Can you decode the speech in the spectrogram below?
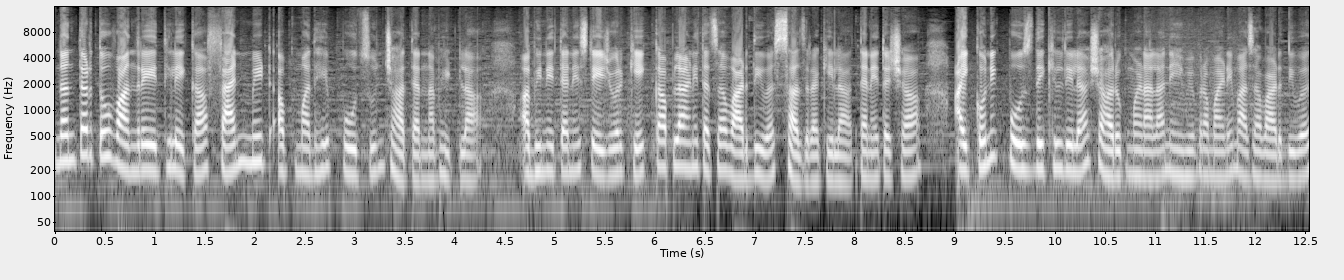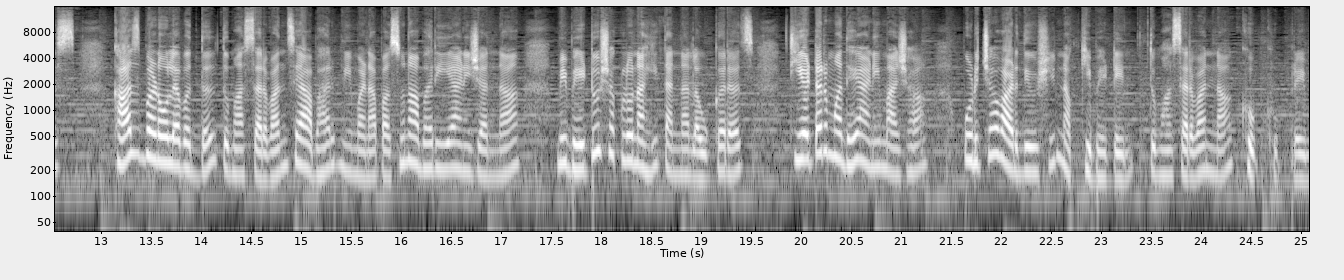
नंतर तो वांद्रे येथील एका फॅन मीट अपमध्ये पोहोचून चाहत्यांना भेटला. अभिनेत्याने स्टेजवर केक कापला आणि त्याचा वाढदिवस साजरा केला. त्याने त्याच्या आयकॉनिक पोज देखील दिला. शाहरुख म्हणाला नेहमीप्रमाणे माझा वाढदिवस खास बनवल्याबद्दल तुम्हा सर्वांचे आभार. मी मनापासून आभारी आहे आणि ज्यांना मी भेटू शकलो नाही त्यांना लवकरच थिएटरमध्ये आणि माझ्या पुढच्या वाढदिवशी नक्की भेटेन. तुम्हा सर्वांना खूप खूप प्रेम.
